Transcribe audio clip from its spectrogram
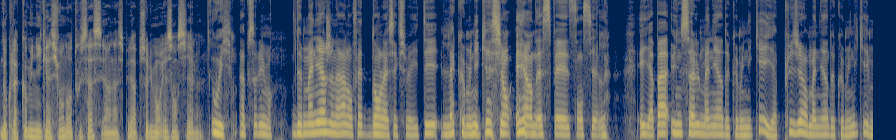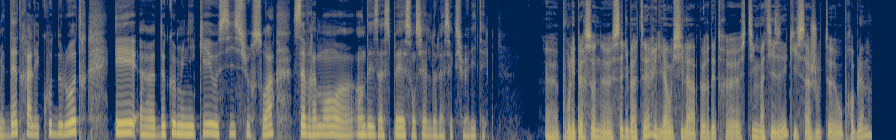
Donc la communication dans tout ça, c'est un aspect absolument essentiel. Oui, absolument. De manière générale, en fait, dans la sexualité, la communication est un aspect essentiel. Et il n'y a pas une seule manière de communiquer, il y a plusieurs manières de communiquer, mais d'être à l'écoute de l'autre et euh, de communiquer aussi sur soi, c'est vraiment euh, un des aspects essentiels de la sexualité. Euh, pour les personnes célibataires, il y a aussi la peur d'être stigmatisé qui s'ajoute au problème.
